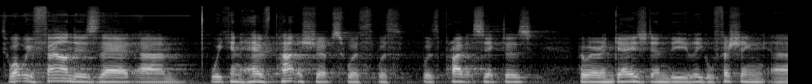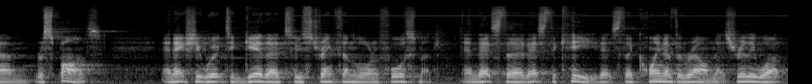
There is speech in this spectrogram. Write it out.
So what we've found is that um, we can have partnerships with, with, with private sectors who are engaged in the illegal fishing um, response and actually work together to strengthen law enforcement. And that's the, that's the key, that's the coin of the realm, that's really what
